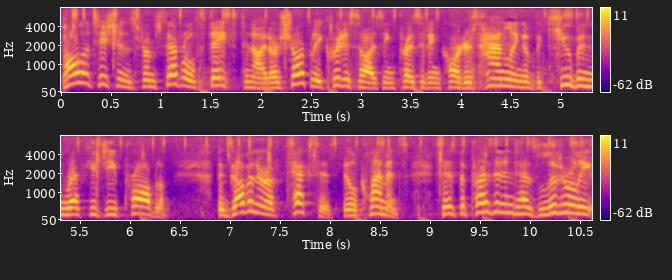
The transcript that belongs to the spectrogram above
Politicians from several states tonight are sharply criticizing President Carter's handling of the Cuban refugee problem. The governor of Texas, Bill Clements, says the president has literally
